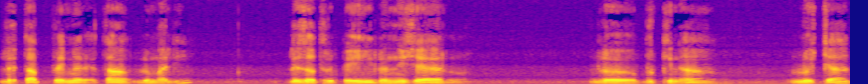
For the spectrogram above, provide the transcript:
l'étape première étant le Mali, les autres pays, le Niger, le Burkina, le Tchad,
